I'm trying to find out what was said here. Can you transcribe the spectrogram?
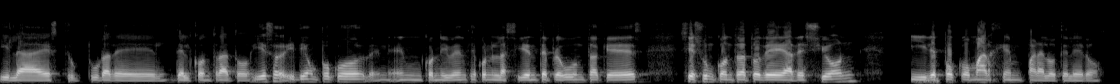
y la estructura del contrato? Y eso iría un poco en, en connivencia con la siguiente pregunta, que es si es un contrato de adhesión y de poco margen para el hotelero.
